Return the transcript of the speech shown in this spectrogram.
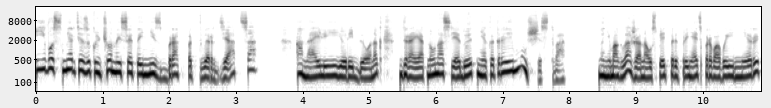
и его смерти, заключенной с этой мисс Брак, подтвердятся, она или ее ребенок, вероятно, унаследует некоторое имущество. Но не могла же она успеть предпринять правовые меры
